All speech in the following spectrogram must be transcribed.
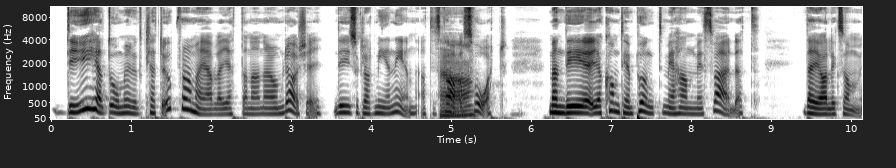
det är ju helt omöjligt att klättra upp för de här jävla jättarna när de rör sig. Det är ju såklart meningen att det ska Ja. vara svårt. Men det, jag kom till en punkt med han med svärdet där jag liksom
